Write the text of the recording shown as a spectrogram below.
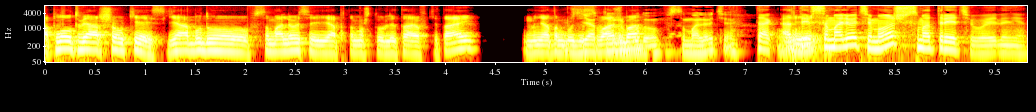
upload VR Showcase. Я буду в самолете, я потому что улетаю в Китай. У меня там будет я свадьба. Я тоже буду в самолете. Так, а И... ты в самолете можешь смотреть его или нет?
